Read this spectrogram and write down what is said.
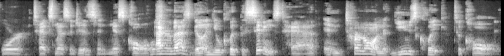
for text messages and missed calls. After that's done, you'll click the Settings tab and turn on Use Click to Call.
